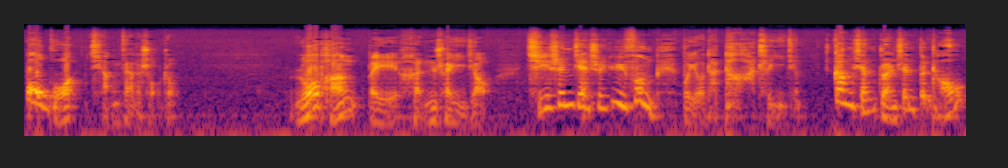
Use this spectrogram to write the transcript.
包裹抢在了手中。罗庞被狠摔一跤，起身见是玉凤，不由得大吃一惊，刚想转身奔逃，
